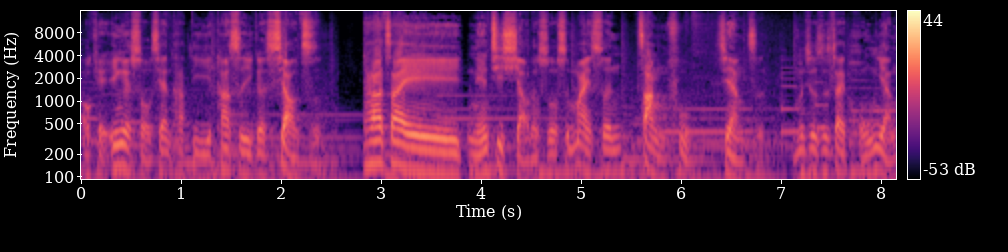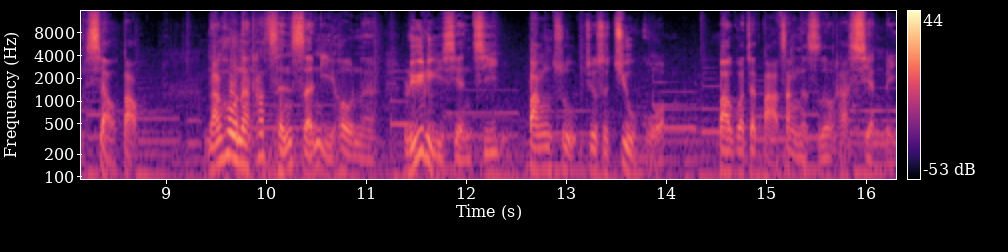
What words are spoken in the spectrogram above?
？OK，因为首先他第一，他是一个孝子，他在年纪小的时候是卖身葬父这样子，我们就是在弘扬孝道。然后呢，他成神以后呢，屡屡显机帮助，就是救国，包括在打仗的时候他显灵。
